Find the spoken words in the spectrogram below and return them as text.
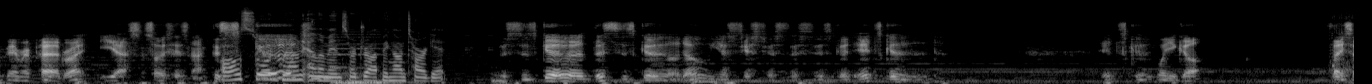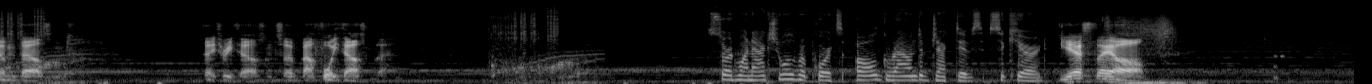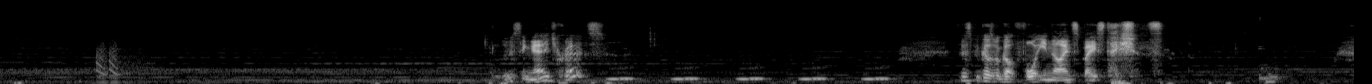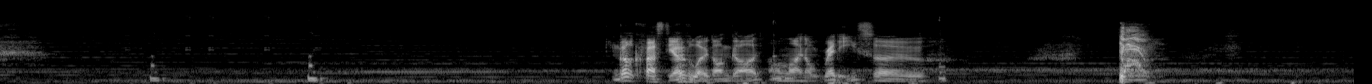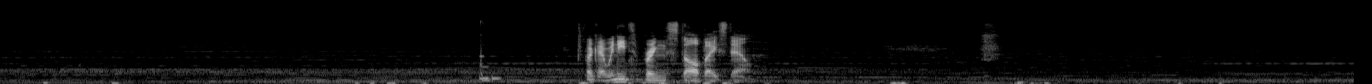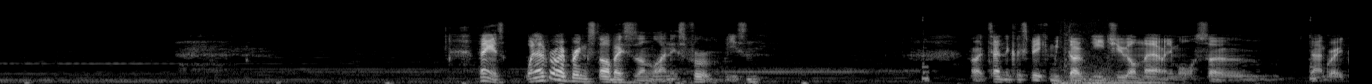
Being repaired, right? Yes, and so is his knack. This all is sword good. ground elements are dropping on target. This is good. This is good. Oh yes, yes, yes. This is good. It's good. It's good. What you got? Thirty-seven thousand. Thirty-three thousand. So about forty thousand there. Sword One Actual reports all ground objectives secured. Yes, they are. Losing edge credits? Is this because we've got 49 space stations? I've got capacity overload on guard online already, so Okay, we need to bring the starbase down. Whenever I bring starbases online, it's for a reason. Alright, technically speaking, we don't need you on there anymore, so downgrade.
